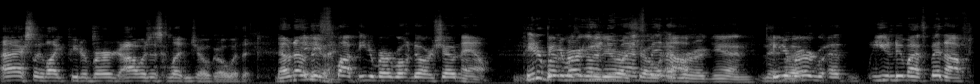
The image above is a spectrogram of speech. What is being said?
I actually like Peter Berg. I was just letting Joe go with it. No, no, this is why Peter Berg won't do our show now. Peter Berg Peter wasn't Berg, going to do do our show spin-off. ever again. Peter But- Berg, uh, you can do my spin-off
